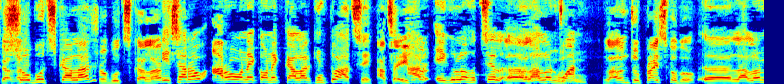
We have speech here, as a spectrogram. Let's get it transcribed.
color, সবুজ কালার সবুজ কালার এছাড়াও আরও অনেক অনেক কালার কিন্তু আছে। আচ্ছা, আর এগুলো হচ্ছে Lalon one Lalon two price কত? লালন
